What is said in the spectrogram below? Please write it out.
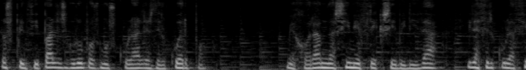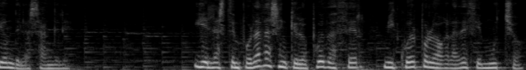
los principales grupos musculares del cuerpo, mejorando así mi flexibilidad y la circulación de la sangre. Y en las temporadas en que lo puedo hacer, mi cuerpo lo agradece mucho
